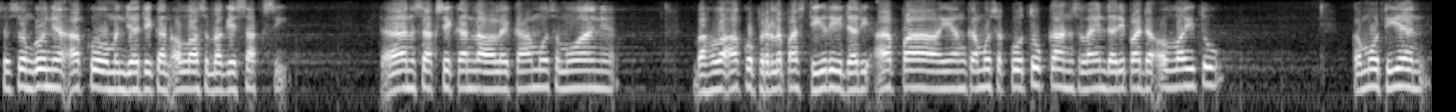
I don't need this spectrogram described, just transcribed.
Sesungguhnya aku menjadikan Allah sebagai saksi dan saksikanlah oleh kamu semuanya bahwa aku berlepas diri dari apa yang kamu sekutukan selain daripada Allah itu. Kemudian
